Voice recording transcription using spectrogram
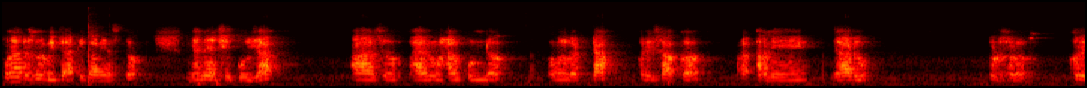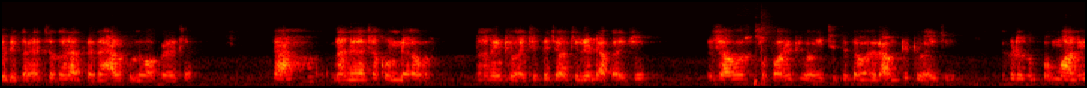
पुन्हा धन त्या ठिकाणी असतं. धन्याची पूजा. आज बाहेरून हळकुंड कमलगट्टा साखर आणि झाडू. थोडं थोडं खरेदी करायचं. घरातल्या हळकुंड वापरायचं. त्या धन्याच्या कुंड्यावर धान्य ठेवायचे. त्याच्यावर चिरे टाकायची. त्याच्यावर सुपारी ठेवायची. त्याच्यावर अंगठी ठेवायची. इकडे माने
